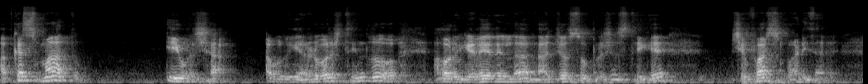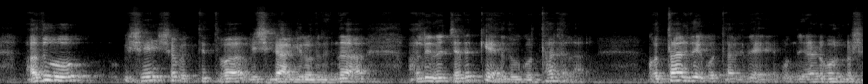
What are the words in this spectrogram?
ಅಕಸ್ಮಾತ್ ಈ ವರ್ಷ, ಅವರು ಎರಡು ವರ್ಷದಿಂದಲೂ ಅವರ ಗೆಳೆಯರೆಲ್ಲ ರಾಜ್ಯೋತ್ಸವ ಪ್ರಶಸ್ತಿಗೆ ಶಿಫಾರಸು ಮಾಡಿದ್ದಾರೆ. ಅದು ವಿಶೇಷ ವ್ಯಕ್ತಿತ್ವ ವಿಷಯ ಆಗಿರೋದ್ರಿಂದ ಅಲ್ಲಿನ ಜನಕ್ಕೆ ಅದು ಗೊತ್ತಾಗಲ್ಲ. ಗೊತ್ತಾಗದೆ ಗೊತ್ತಾಗದೆ ಒಂದು ಎರಡು ಮೂರು ವರ್ಷ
